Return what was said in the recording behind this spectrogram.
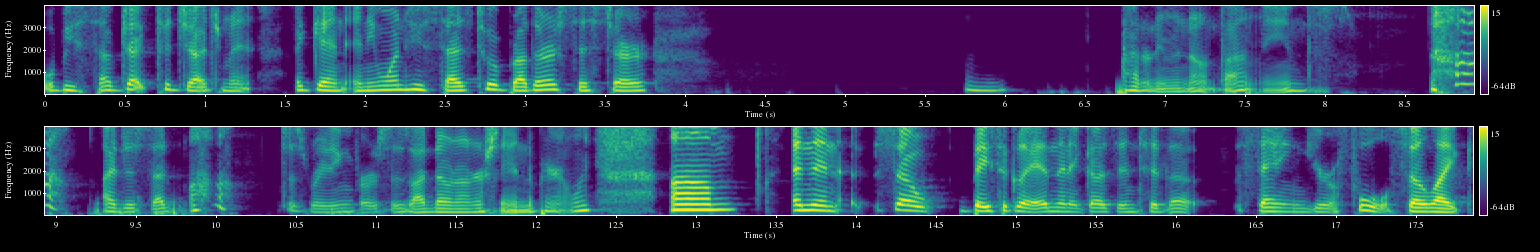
will be subject to judgment. Again, anyone who says to a brother or sister, I don't even know what that means. I just said, just reading verses I don't understand apparently. Um, and then so basically, and then it goes into the saying you're a fool. So like,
